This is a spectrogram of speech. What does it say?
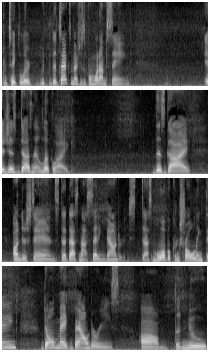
particular the text messages from what I'm seeing. It just doesn't look like this guy understands that that's not setting boundaries. That's more of a controlling thing. Don't make boundaries um, the new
